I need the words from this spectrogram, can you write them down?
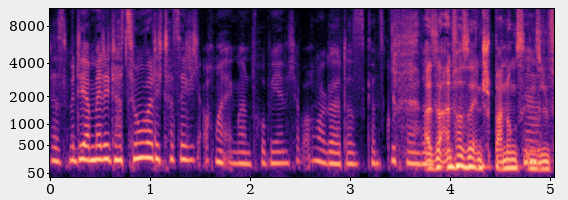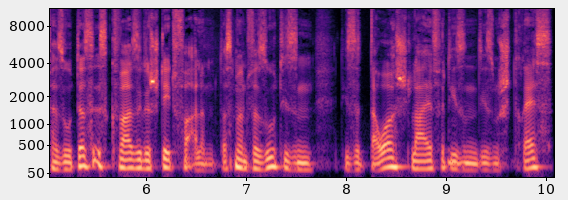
das mit der Meditation wollte ich tatsächlich auch mal irgendwann probieren. Ich habe auch mal gehört, dass es ganz gut sein soll. Also einfach so Entspannungsinseln ja. versucht. Das ist quasi, das steht vor allem, dass man versucht, diesen, diese Dauerschleife, diesen, diesen Stress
